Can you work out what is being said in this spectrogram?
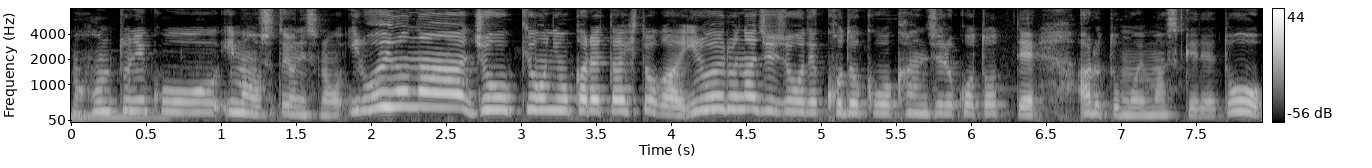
まあ、本当にこう今おっしゃったようにそのいろいろな状況に置かれた人がいろいろな事情で孤独を感じることってあると思いますけれど、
